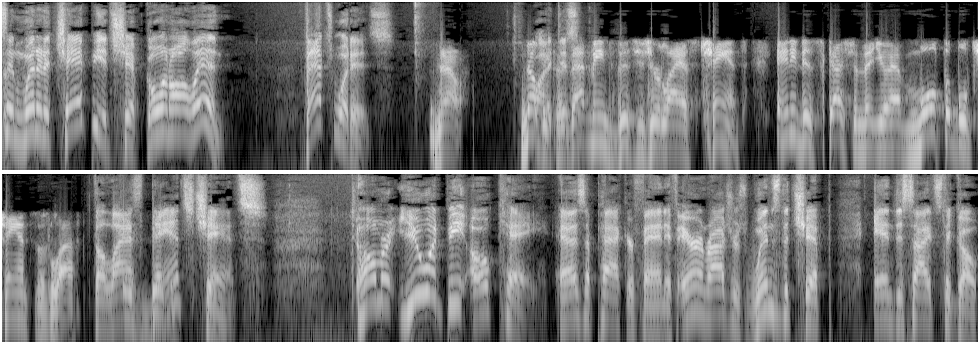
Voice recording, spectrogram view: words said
season, winning a championship, going all in. That's what is. No. No, Well, because that means this is your last chance. Any discussion that you have multiple chances left. The last dance chance. Homer, you would be okay as a Packer fan if Aaron Rodgers wins the chip and decides to go.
